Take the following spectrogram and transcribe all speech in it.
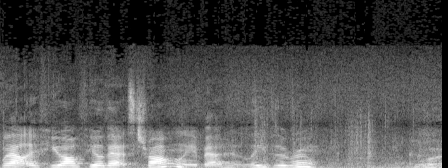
Well, if you all feel that strongly about it, leave the room. What?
